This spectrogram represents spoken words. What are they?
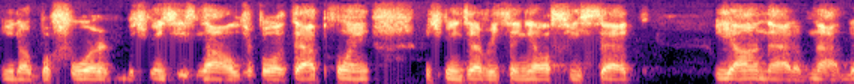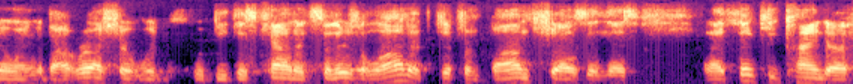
you know, before, which means he's knowledgeable at that point, which means everything else he said beyond that of not knowing about Russia would, would be discounted. So there's a lot of different bombshells in this. And I think he kind of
